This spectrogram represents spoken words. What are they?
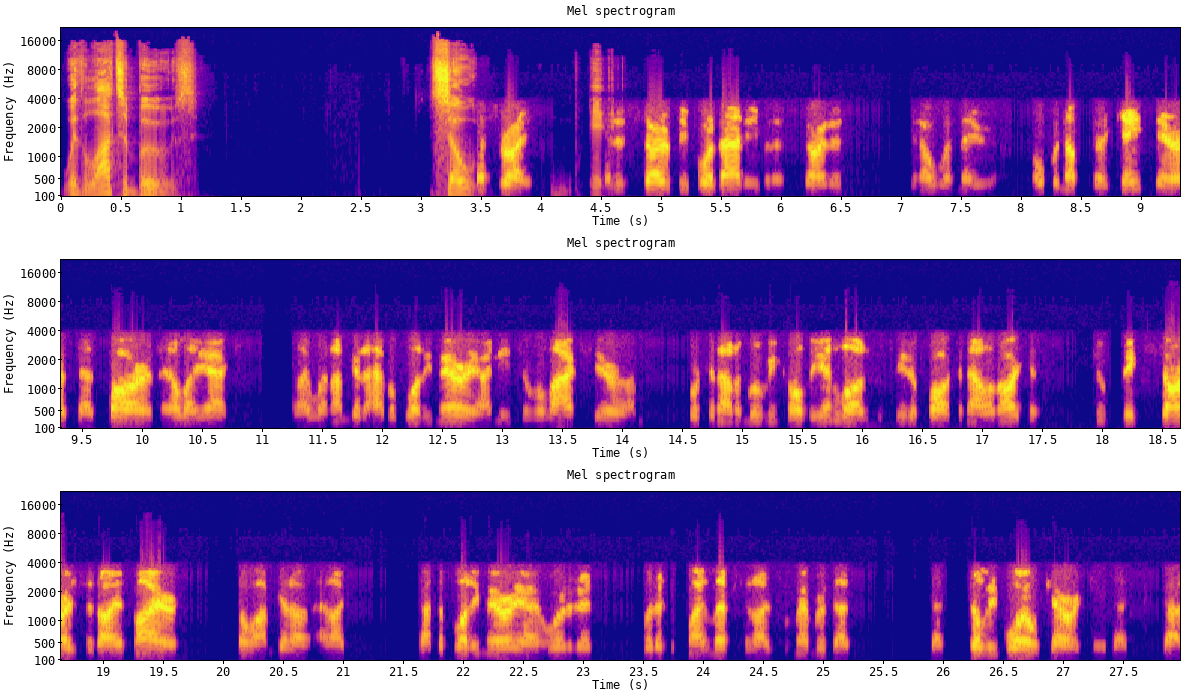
with lots of booze. So That's right. It- and it started before that even. It started, you know, when they opened up the gate there at that bar in LAX. And I went, I'm going to have a Bloody Mary. I need to relax here. I'm working on a movie called The In-Laws with Peter Falk and Alan Arkin, two big stars that I admire. So I'm going to, and I got the Bloody Mary. I ordered it, put it to my lips, and I remembered that that Billy Boyle character, that, that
